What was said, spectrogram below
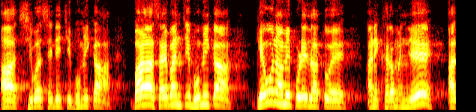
आज शिवसेनेची भूमिका बाळासाहेबांची भूमिका घेऊन आम्ही पुढे जातोय. आणि खरं म्हणजे आज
